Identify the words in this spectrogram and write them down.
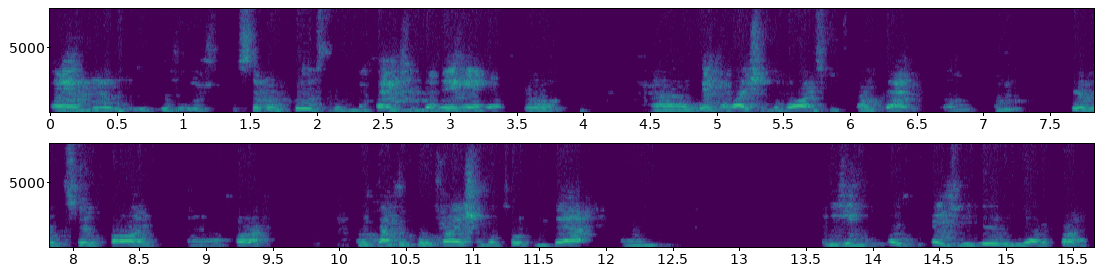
And uh, there's several pieces of mechanics that air handler for uh, ventilation device which make that um, building certified uh, product. When it comes to filtration, we're talking about um, imaging as, as we do with the other product.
